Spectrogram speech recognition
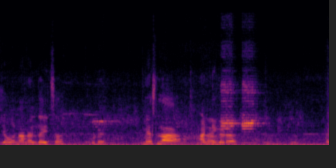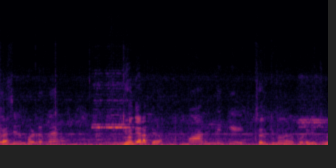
जेवण आणायला जायचं. कुठे? मेसला अंडीकडं. घेऊन द्यायला लागते का? चल की मग आता पुढे घेतो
